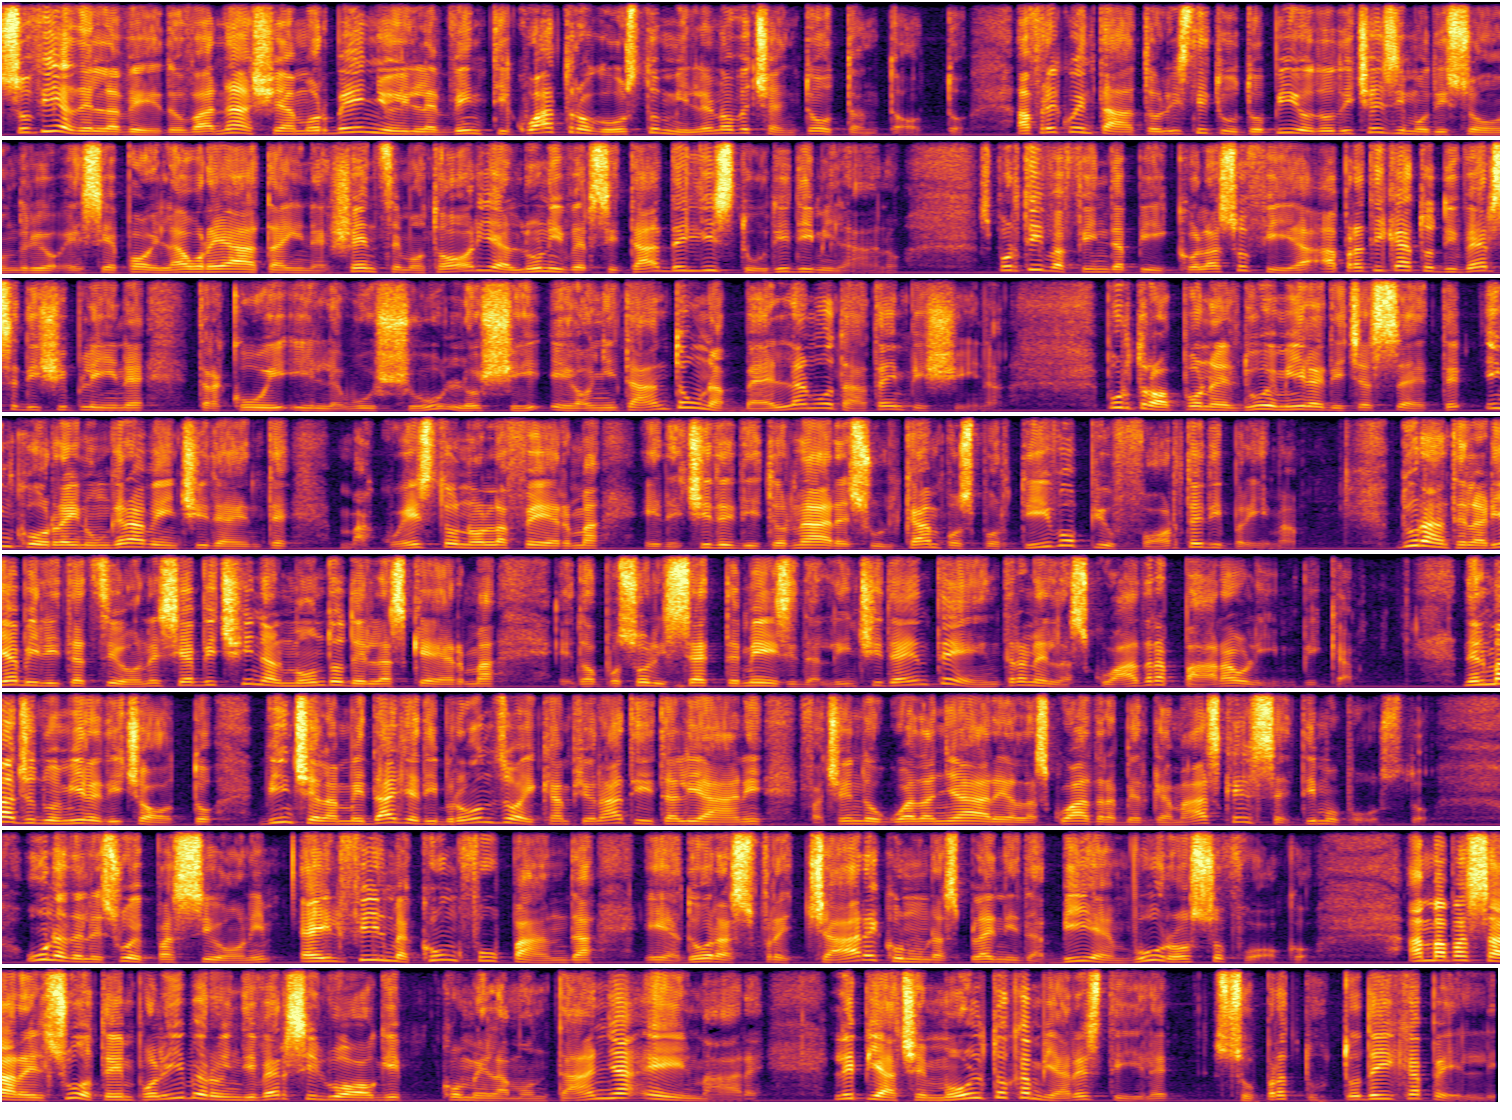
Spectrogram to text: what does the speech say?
Sofia della Vedova nasce a Morbegno il 24 agosto 1988. Ha frequentato l'Istituto Pio XII di Sondrio e si è poi laureata in Scienze Motorie all'Università degli Studi di Milano. Sportiva fin da piccola, Sofia ha praticato diverse discipline, tra cui il wushu, lo sci e ogni tanto una bella nuotata in piscina. Purtroppo nel 2017 incorre in un grave incidente, ma questo non la ferma e decide di tornare sul campo sportivo più forte di prima. Durante la riabilitazione si avvicina al mondo della scherma e dopo soli sette mesi dall'incidente entra nella squadra paraolimpica. Nel maggio 2018 vince la medaglia di bronzo ai campionati italiani, facendo guadagnare alla squadra bergamasca il settimo posto. Una delle sue passioni è il film Kung Fu Panda e adora sfrecciare con una splendida BMW rosso fuoco. Ama passare il suo tempo libero in diversi luoghi, come la montagna e il mare. Le piace molto cambiare stile, soprattutto dei capelli.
